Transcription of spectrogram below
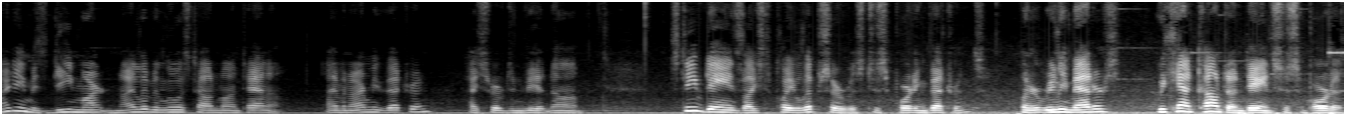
My name is Dean Martin. I live in Lewistown, Montana. I'm an Army veteran. I served in Vietnam. Steve Daines likes to play lip service to supporting veterans. When it really matters, we can't count on Daines to support us.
